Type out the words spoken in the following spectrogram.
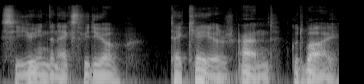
See you in the next video. Take care and goodbye.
